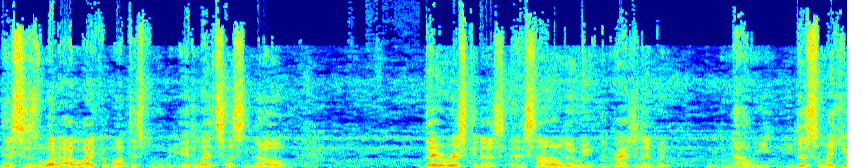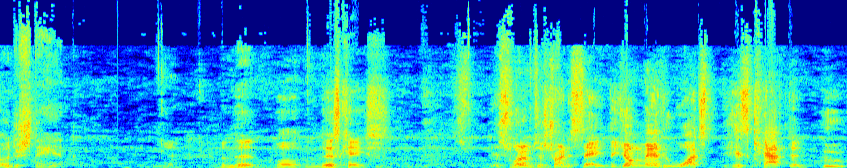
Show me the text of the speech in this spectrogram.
This is what I like about this movie. It lets us know they're risking us, and it's not only we congratulate them, but now you, this will make you understand. Yeah, and that well, in this case, It's what I'm just trying to say. The young man who watched his captain, who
